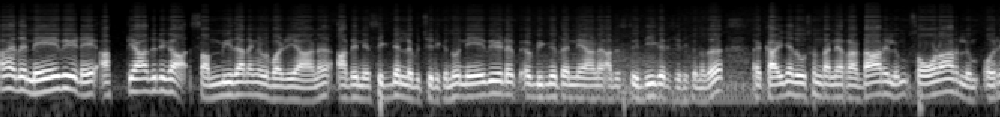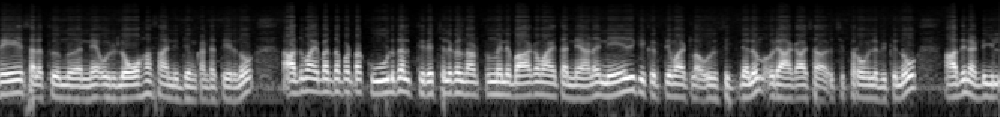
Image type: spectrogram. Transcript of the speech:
അതായത് നേവിയുടെ അത്യാധുനിക സംവിധാനങ്ങൾ വഴിയാണ് അതിന് സിഗ്നൽ ലഭിച്ചിരിക്കുന്നു. നേവിയുടെ വിങ് തന്നെയാണ് അത് സ്ഥിരീകരിച്ചിരിക്കുന്നത്. കഴിഞ്ഞ ദിവസം തന്നെ റഡാറിലും സോണാറിലും ഒരേ സ്ഥലത്തു നിന്ന് തന്നെ ഒരു ലോഹ സാന്നിധ്യം കണ്ടെത്തിയിരുന്നു. അതുമായി ബന്ധപ്പെട്ട കൂടുതൽ തിരച്ചിലുകൾ നടത്തുന്നതിന്റെ ഭാഗമായി തന്നെയാണ് നേവിക്ക് കൃത്യമായിട്ടുള്ള ഒരു സിഗ്നലും ഒരു ആകാശ ചിത്രവും ലഭിക്കുന്നു. അതിനടിയിൽ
